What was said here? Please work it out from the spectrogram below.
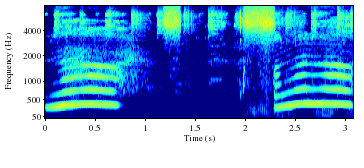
Allah. Allah.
